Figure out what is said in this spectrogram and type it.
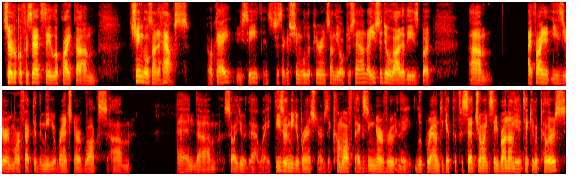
Cervical facets, they look like um, shingles on a house. Okay, you see, it's just like a shingled appearance on the ultrasound. I used to do a lot of these, but um, I find it easier and more effective than medial branch nerve blocks. Um, and um, so I do it that way. These are the medial branch nerves. They come off the exiting nerve root and they loop around to get the facet joints. They run on the articular pillars,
